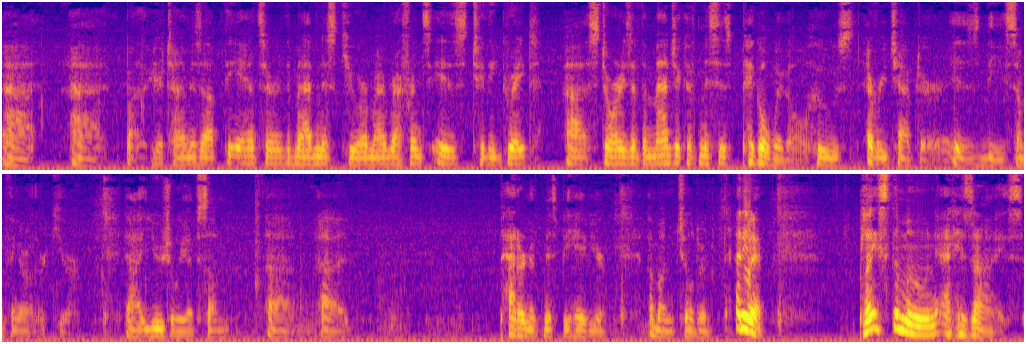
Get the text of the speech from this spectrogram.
uh, uh, but your time is up. The answer, the madness cure, my reference is to the great uh, stories of the magic of Mrs. Piggle-Wiggle, whose every chapter is the something or other cure, uh, usually of some uh, uh, pattern of misbehavior among children. Anyway, place the moon at his eyes,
